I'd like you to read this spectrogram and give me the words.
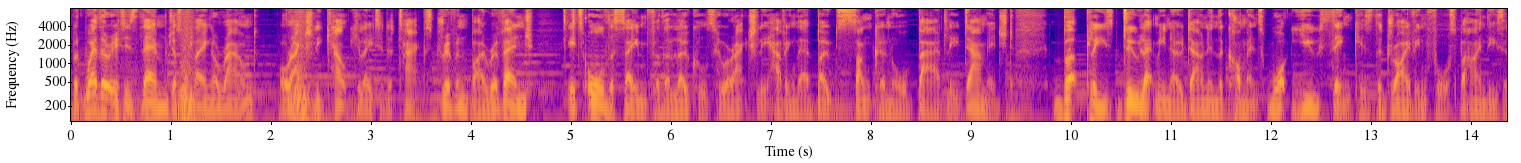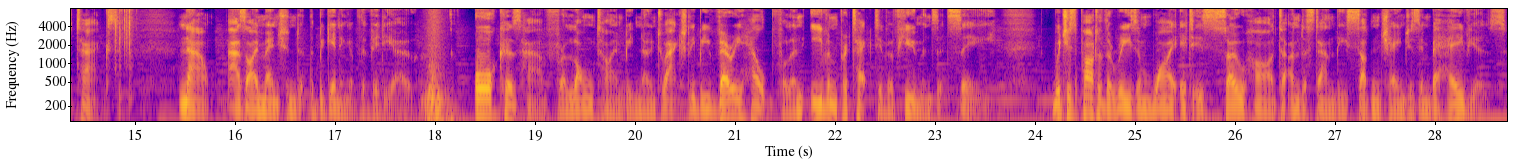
But whether it is them just playing around, or actually calculated attacks driven by revenge, it's all the same for the locals who are actually having their boats sunken or badly damaged. But please do let me know down in the comments what you think is the driving force behind these attacks. Now, as I mentioned at the beginning of the video, orcas have for a long time been known to actually be very helpful and even protective of humans at sea, which is part of the reason why it is so hard to understand these sudden changes in behaviors.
